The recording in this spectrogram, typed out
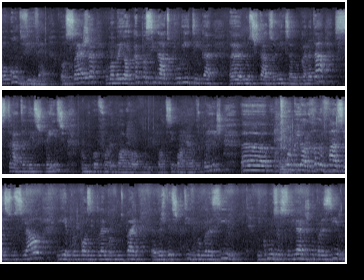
onde, onde vivem. Ou seja, uma maior capacidade política uh, nos Estados Unidos ou no Canadá, se trata desses países, como for como pode ser qualquer outro país, uh, uma maior relevância social, e a propósito lembro muito bem uh, das vezes que estive no Brasil, e como os açorianos no Brasil,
